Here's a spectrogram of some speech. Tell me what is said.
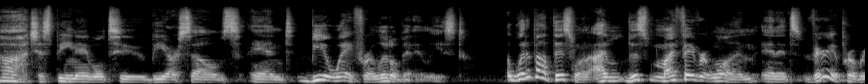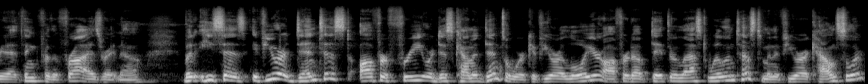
ah, just being able to be ourselves and be away for a little bit at least. What about this one? I this my favorite one, and it's very appropriate, I think, for the Frys right now. But he says, if you are a dentist, offer free or discounted dental work. If you are a lawyer, offer to update their last will and testament. If you are a counselor,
